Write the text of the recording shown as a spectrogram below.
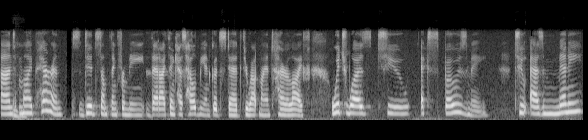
And mm-hmm. my parents did something for me that I think has held me in good stead throughout my entire life, which was to expose me to as many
